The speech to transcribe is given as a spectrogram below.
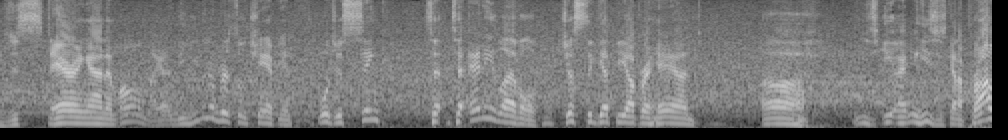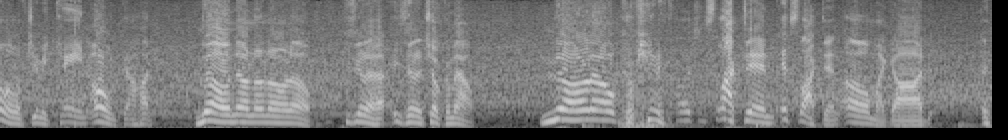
He's just staring at him. Oh my god, the Universal Champion will just sink to, to any level just to get the upper hand. Uh, he, I mean, he's just got a problem with Jimmy Caine. Oh god. No, no, no, no, no. He's gonna he's gonna choke him out. No, no, Coquina clutch. It's locked in. It's locked in. Oh my god. And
